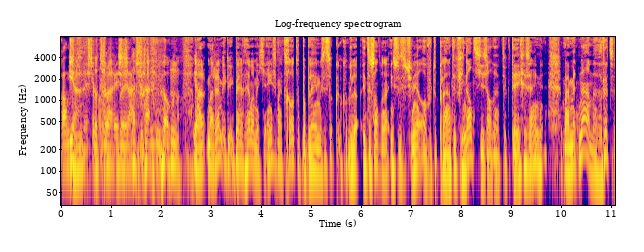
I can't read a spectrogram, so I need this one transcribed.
Franse ja, minister van Europese Zaken. Dat vraag ik me ook af. Ja. Maar, maar, Rem, ik, ik, ben het helemaal met je eens. Maar het grote probleem is, het is ook, ook interessant om daar institutioneel over te praten. Financiën zal er natuurlijk tegen zijn. Hè? Maar met name Rutte.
